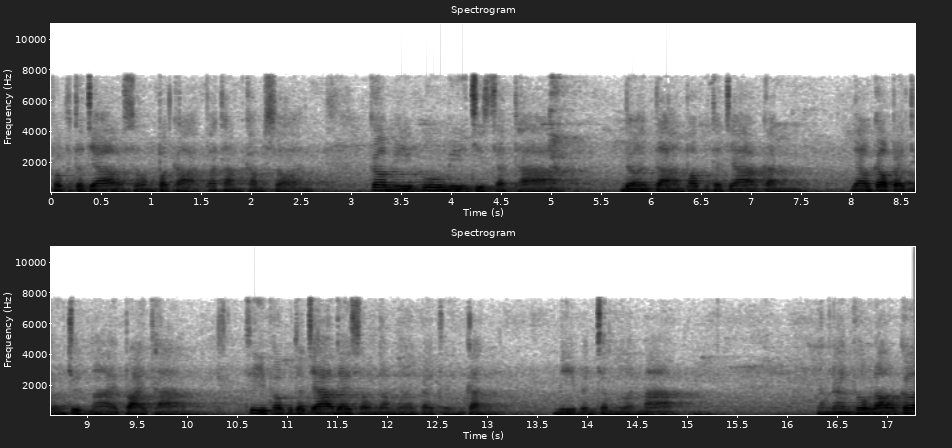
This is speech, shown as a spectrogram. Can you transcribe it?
พระพุทธเจ้าทรงประกาศพระธรรมคำสอน ก็มีผู้มีจิตศรัทธา เดินตามพระพุทธเจ้ากัน แล้วก็ไปถึงจุดหมายปลายทาง ที่พระพุทธเจ้าได้ทรงดำเนินไปถึงกัน มีเป็นจำนวนมาก ดังนั้นพวกเราก็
